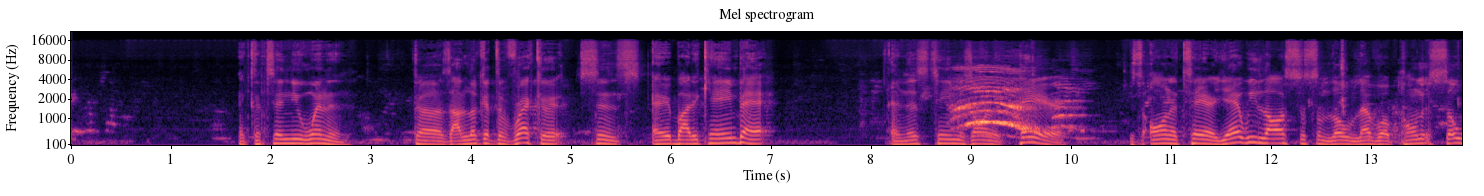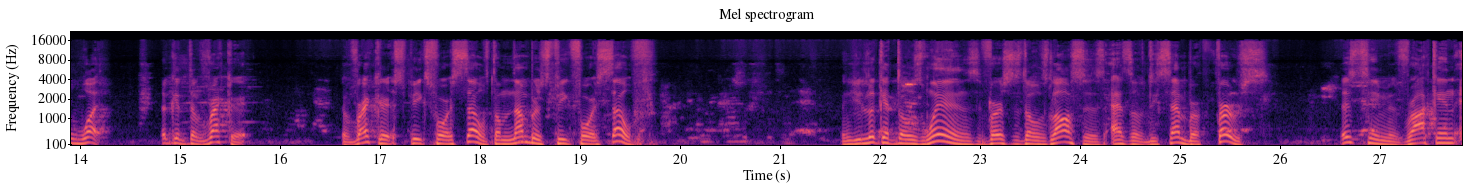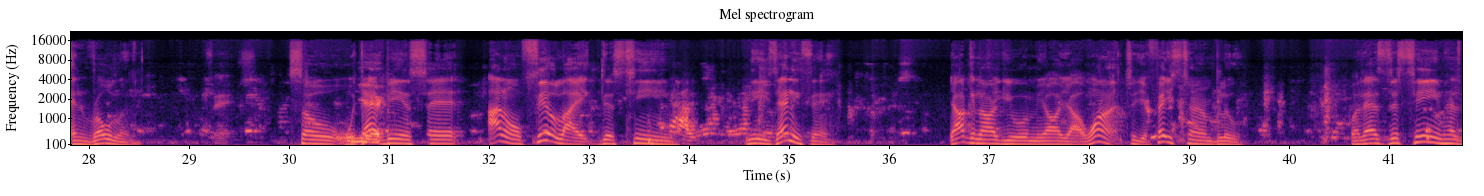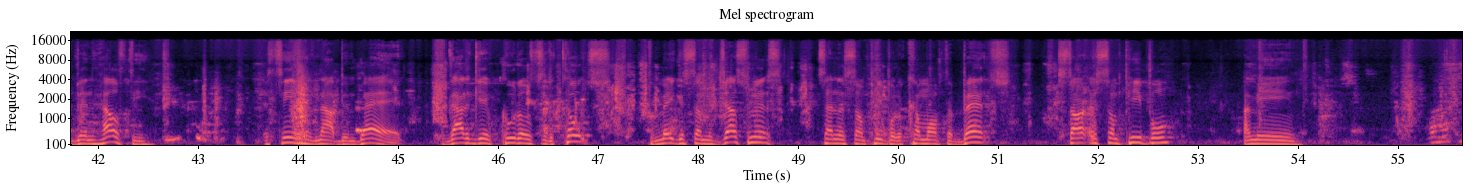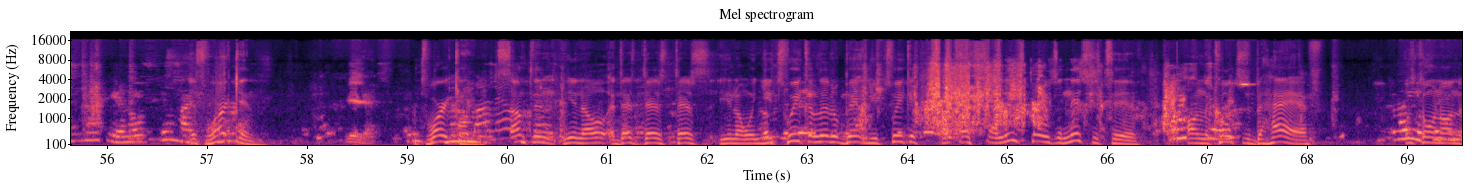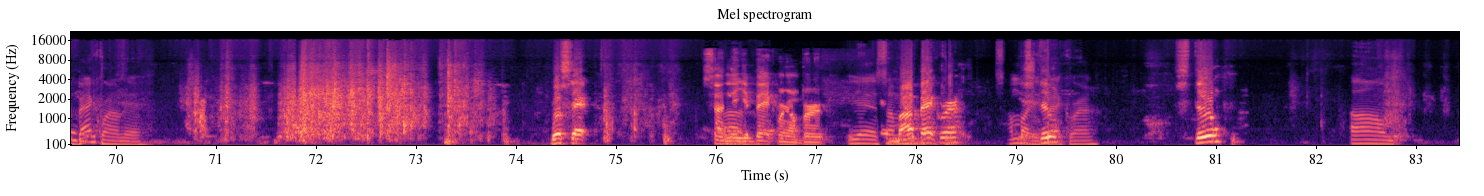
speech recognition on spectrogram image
and continue winning. Because I look at the record since everybody came back, and this team is on a tear. It's on a tear. Yeah, we lost to some low level opponents. So what? Look at the record. The record speaks for itself. Them numbers speak for itself. When you look at those wins versus those losses as of December 1st, this team is rocking and rolling. So, with Yeah. that being said, I don't feel like this team needs anything. Y'all can argue with me all y'all want till your face turn blue. But as this team has been healthy, this team has not been bad. Got to give kudos to the coach for making some adjustments, sending some people to come off the bench, starting some people. I mean, it's working. Yeah. It's working. Something, you know, there's, there's, there's, you know, when you tweak a little bit, you tweak it. At, at least shows initiative on the coach's behalf. What's going on in the background there? What's that? Something in your background, Bert. Yeah, my background? Somebody's Still? background. Still? Um,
